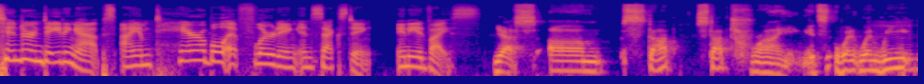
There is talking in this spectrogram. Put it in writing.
Tinder and dating apps. I am terrible at flirting and sexting. Any advice? Yes. Um, stop stop trying. It's when when we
